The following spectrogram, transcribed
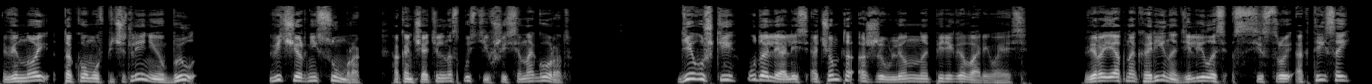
виной такому впечатлению был вечерний сумрак, окончательно спустившийся на город. Девушки удалялись, о чем-то оживленно переговариваясь. Вероятно, Карина делилась с сестрой-актрисой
